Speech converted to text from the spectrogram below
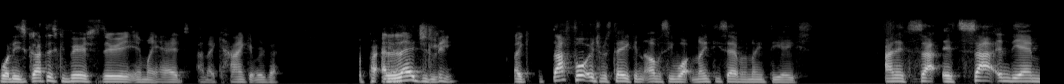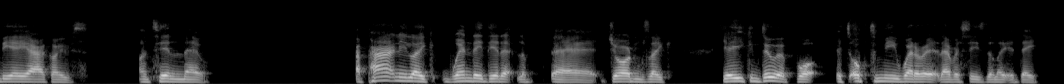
but he's got this conspiracy theory in my head, and I can't get rid of it. Allegedly, like that footage was taken, obviously, what 97, 98. And it's sat it's sat in the NBA archives until now. Apparently, like when they did it, uh, Jordan was like, "Yeah, you can do it, but it's up to me whether it ever sees the light of day."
